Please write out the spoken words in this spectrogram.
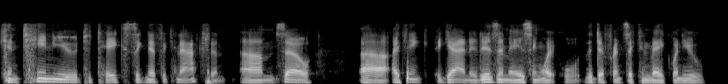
continued to take significant action. Um, so uh, I think again, it is amazing what, what, the difference it can make when you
